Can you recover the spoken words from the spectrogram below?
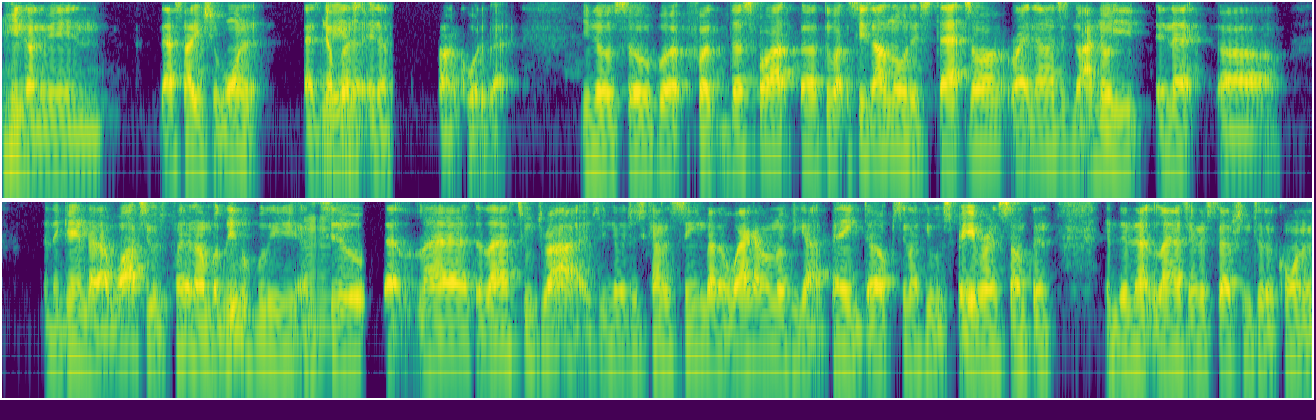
You know what I mean? And that's how you should want it as no being question. an NFL quarterback. You know, so but for thus far uh, throughout the season, I don't know what his stats are right now. I just know I know he in that uh in the game that I watched, he was playing unbelievably mm-hmm. until that last the last two drives. You know, just kind of seemed out of whack. I don't know if he got banged up, seemed like he was favoring something and then that last interception to the corner.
